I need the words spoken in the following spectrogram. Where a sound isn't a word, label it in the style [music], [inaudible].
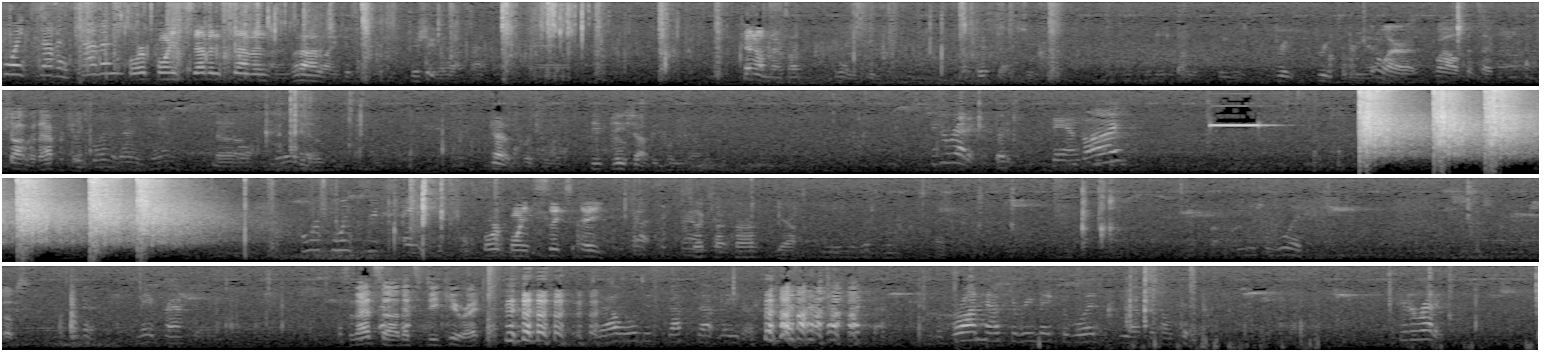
point seven seven. 4.77. What I like is you're shooting a lot, right? Ten of them there, bud. No, you shoot. This guy's shooting. Three, three, three. It's been a while, while since I've shot with aperture. No. Yeah. Guy was pushing one. He, he shot before you done. Shooter ready. Ready. Stand by. Four point six eight. 4.68. Got six rounds. Six that time? Yeah. Wood. Oops. [laughs] May have. So that's uh, that's a DQ, right? [laughs] Well, we'll discuss that later. LeBron has to remake the wood. You have to help him. Shooter ready.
